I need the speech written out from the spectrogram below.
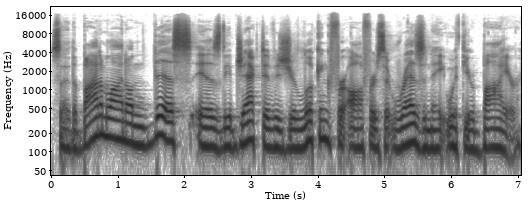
So the bottom line on this is the objective is you're looking for offers that resonate with your buyer.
